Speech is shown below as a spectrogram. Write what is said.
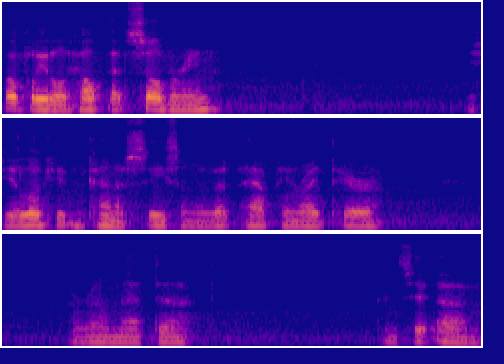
Hopefully it'll help that silvering. If you look, you can kind of see some of it happening right there around that uh, um,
